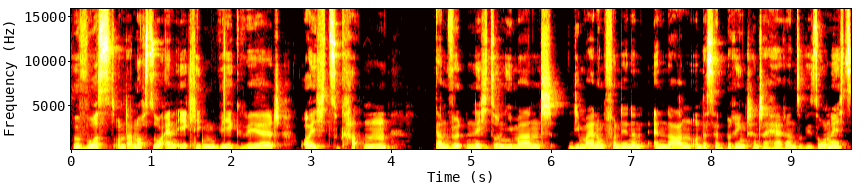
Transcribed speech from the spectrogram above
bewusst und dann noch so einen ekligen Weg wählt, euch zu cutten, dann wird nicht so niemand die Meinung von denen ändern und deshalb bringt hinterherrennen sowieso nichts.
